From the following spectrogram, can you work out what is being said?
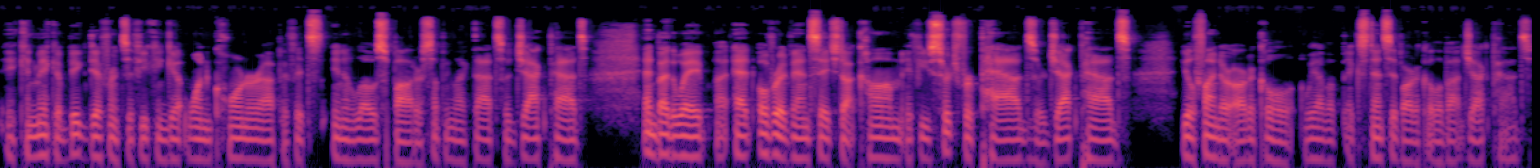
it can make a big difference if you can get one corner up if it's in a low spot or something like that. So jack pads. And by the way, uh, at over at vansage.com, if you search for pads or jack pads, you'll find our article. We have an extensive article about jack pads.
